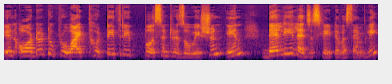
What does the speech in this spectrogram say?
in order to provide 33% reservation in Delhi Legislative Assembly.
